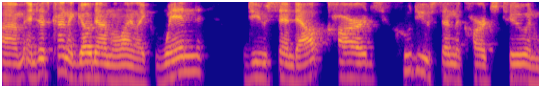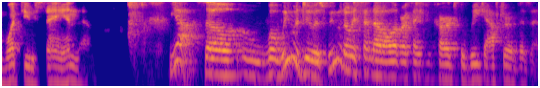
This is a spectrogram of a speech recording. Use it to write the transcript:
um, and just kind of go down the line. Like when do you send out cards? Who do you send the cards to, and what do you say in them? Yeah. So what we would do is we would always send out all of our thank you cards the week after a visit.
